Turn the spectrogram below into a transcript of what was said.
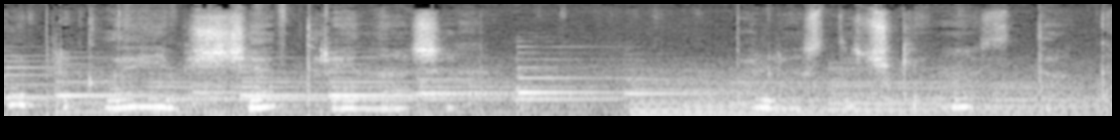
І приклеїмо ще три наших пелюсточки. Ось так.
